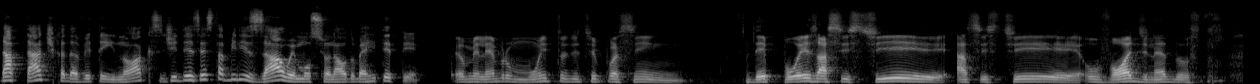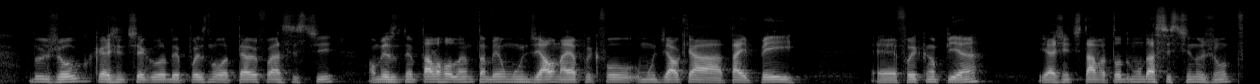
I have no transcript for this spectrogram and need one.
da tática da VT Inox de desestabilizar o emocional do BRTT. Eu me lembro muito de tipo assim. depois assisti, assisti o VOD, né, do, do jogo, que a gente chegou depois no hotel e foi assistir. Ao mesmo tempo estava rolando também um Mundial, na época que foi o Mundial que a Taipei é, foi campeã. E a gente estava todo mundo assistindo junto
